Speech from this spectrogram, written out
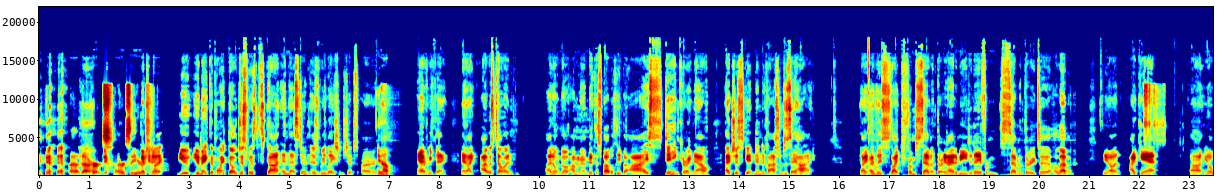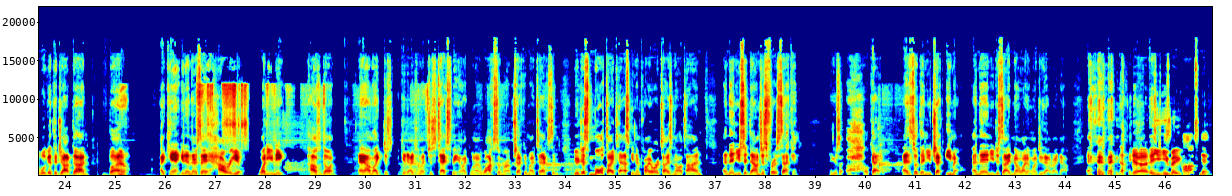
uh, that hurts. That hurts the ears. But you know, you you make the point though, just with Scott and that student, is relationships are yeah everything. And like I was telling I don't know. I'm going to admit this publicly, but I stink right now at just getting into classrooms to say hi. I, oh. I least like from seven thirty, and I had a meeting today from seven thirty to eleven. You know, I can't. Uh, you know, we'll get the job done, but yeah. I can't get in there and say, "How are you? What do you need? How's it going?" And I'm like, just get it. I just like just text me. And like when I walk somewhere, I'm checking my text, and you're just multitasking and prioritizing all the time. And then you sit down just for a second and you're just like, oh, okay. And so then you check email, and then you decide, no, I don't want to do that right now. And like, yeah, you, you make constant.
